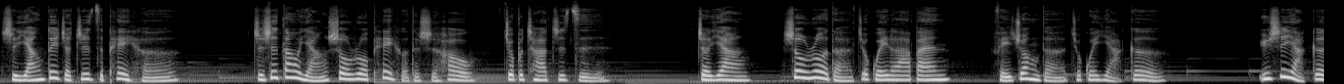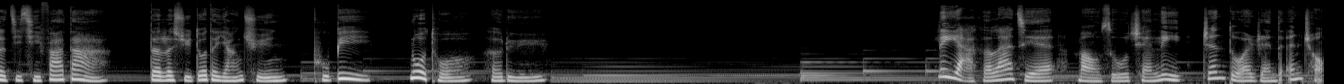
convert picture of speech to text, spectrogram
使羊对着枝子配合。只是到羊瘦弱配合的时候，就不插枝子。这样瘦弱的就归拉班，肥壮的就归雅各。于是雅各极其发大，得了许多的羊群、仆婢、骆驼和驴。利亚和拉杰卯足全力争夺人的恩宠，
